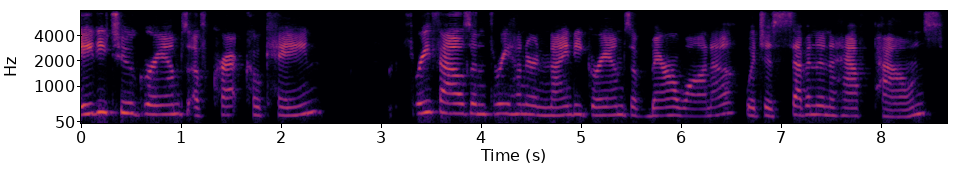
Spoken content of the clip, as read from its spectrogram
82 grams of crack cocaine, 3,390 grams of marijuana, which is seven and a half pounds,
